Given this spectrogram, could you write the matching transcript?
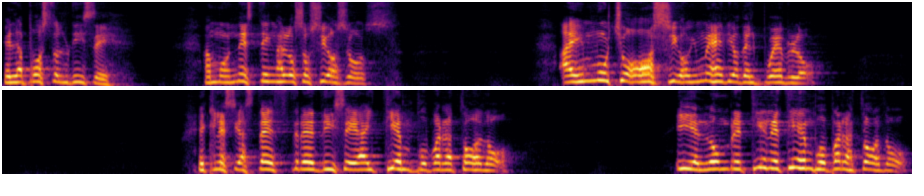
el apóstol dice, amonesten a los ociosos. Hay mucho ocio en medio del pueblo. Eclesiastés 3 dice, hay tiempo para todo. Y el hombre tiene tiempo para todo.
